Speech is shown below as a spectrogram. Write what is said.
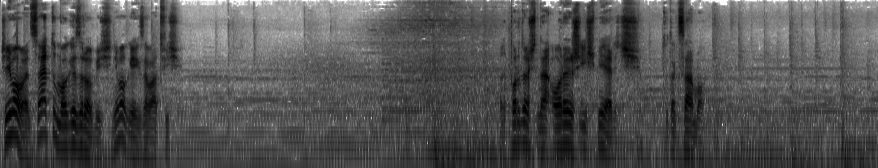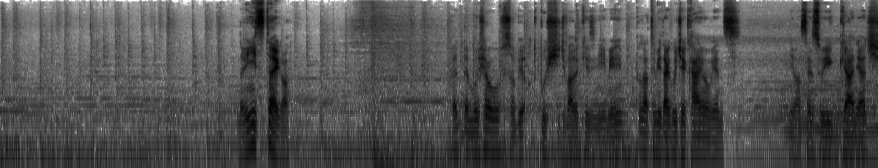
Czyli moment, co ja tu mogę zrobić? Nie mogę ich załatwić. Odporność na oręż i śmierć. Tu tak samo. No i nic z tego. Będę musiał sobie odpuścić walkę z nimi. Poza tym i tak uciekają, więc nie ma sensu ich ganiać.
